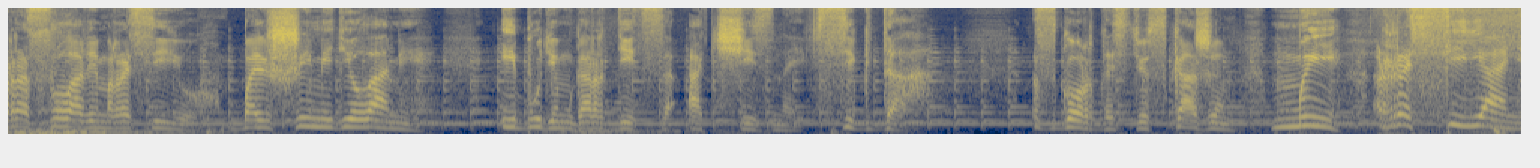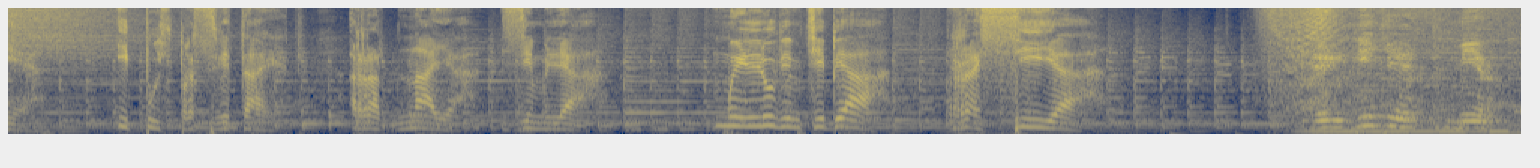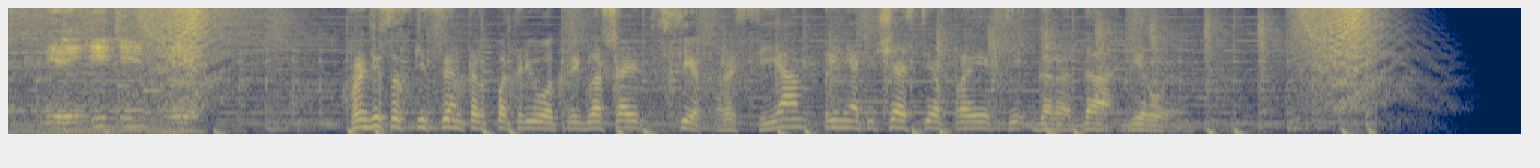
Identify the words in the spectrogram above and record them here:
Прославим Россию большими делами и будем гордиться отчизной всегда. С гордостью скажем, мы россияне, и пусть процветает родная земля. Мы любим тебя, Россия! Берегите мир. Берегите мир. Продюсерский центр «Патриот» приглашает всех россиян принять участие в проекте «Города героев».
